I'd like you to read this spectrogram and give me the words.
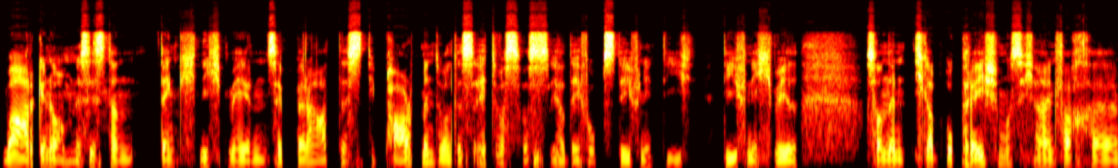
wahrgenommen? Es ist dann denke ich, nicht mehr ein separates Department, weil das ist etwas, was ja DevOps definitiv nicht will, sondern ich glaube, Operation muss sich einfach, äh,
